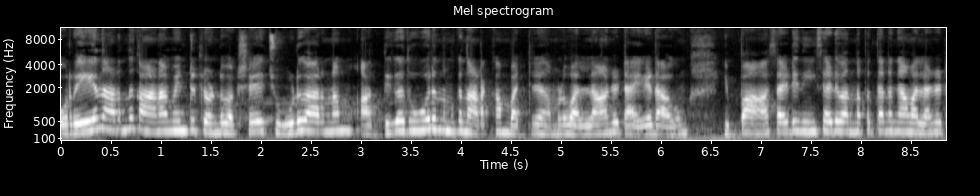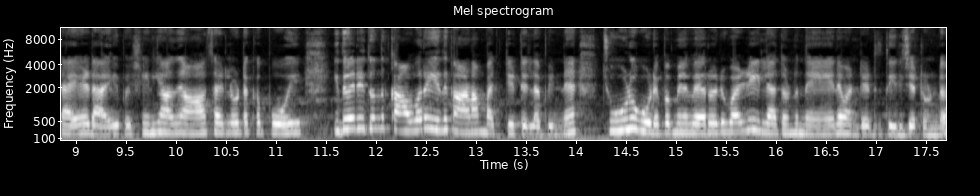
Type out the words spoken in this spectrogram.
കുറേ നടന്ന് കാണാൻ വേണ്ടിയിട്ടുണ്ട്. പക്ഷേ ചൂട് കാരണം അധിക ദൂരം നമുക്ക് നടക്കാൻ പറ്റില്ല. നമ്മൾ വല്ലാണ്ട് ടയേർഡാകും ഇപ്പം ആ സൈഡിൽ ഈ സൈഡ് വന്നപ്പോൾ തന്നെ ഞാൻ വല്ലാണ്ട് ടയേർഡായി പക്ഷേ എനിക്ക് അത് ആ സൈഡിലോട്ടൊക്കെ പോയി ഇതുവരെ ഇതൊന്ന് കവർ ചെയ്ത് കാണാൻ പറ്റിയിട്ടില്ല. പിന്നെ ചൂട് കൂടിയപ്പോൾ പിന്നെ വേറൊരു വഴി ഇല്ലാത്തതുകൊണ്ട് നേരെ വണ്ടി എടുത്ത് തിരിച്ചിട്ടുണ്ട്.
